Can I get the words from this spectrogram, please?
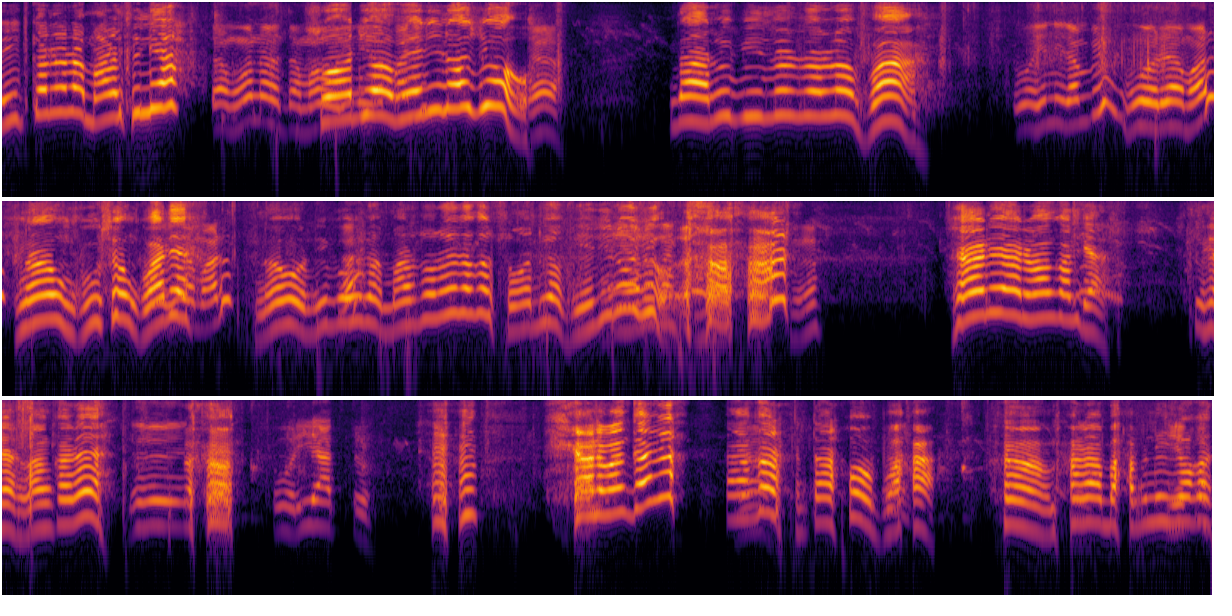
રીત કરનારા મારે થી લ્યા? તમો ને તમો સોડિયો વેરી નો છો હે, દારૂ પીધો તારો ભા. એની રમવી? હું રે મારું? ના છું ઊંઘવા દે મારું? ના ઓ રીબો ના મારતો નહીં તો સોડિયો વેરી નો જો. હે રે હરવાં કર લ્યા. તું હરવાં કરે ઓરી યાદ તો. હરવાં કર આગળ તારો ભા. મારા બાપની છોકન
